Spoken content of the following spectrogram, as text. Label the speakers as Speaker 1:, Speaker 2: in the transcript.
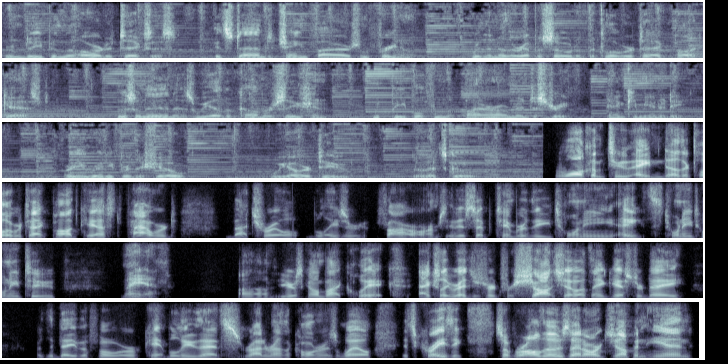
Speaker 1: From deep in the heart of Texas, it's time to chain fires from freedom with another episode of the Clover Tac Podcast. Listen in as we have a conversation with people from the firearm industry and community. Are you ready for the show? We are too. Let's go.
Speaker 2: Welcome to another Clover Tac podcast powered by Trailblazer Firearms. It is September the 28th, 2022. Man, uh, years gone by quick. Actually registered for SHOT Show, I think, yesterday or the day before. Can't believe that's right around the corner as well. It's crazy. So, for all those that are jumping in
